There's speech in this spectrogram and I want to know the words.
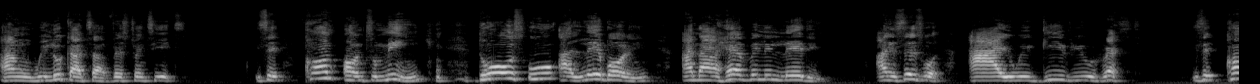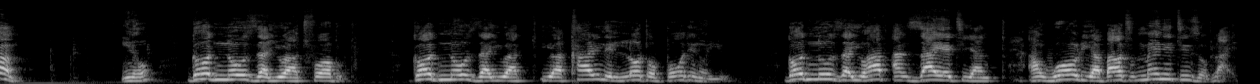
and we look at uh, verse 28. He said, Come unto me, those who are laboring and are heavily laden. And he says, What? I will give you rest. He said, Come. You know, God knows that you are troubled. God knows that you are you are carrying a lot of burden on you. God knows that you have anxiety and, and worry about many things of life.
